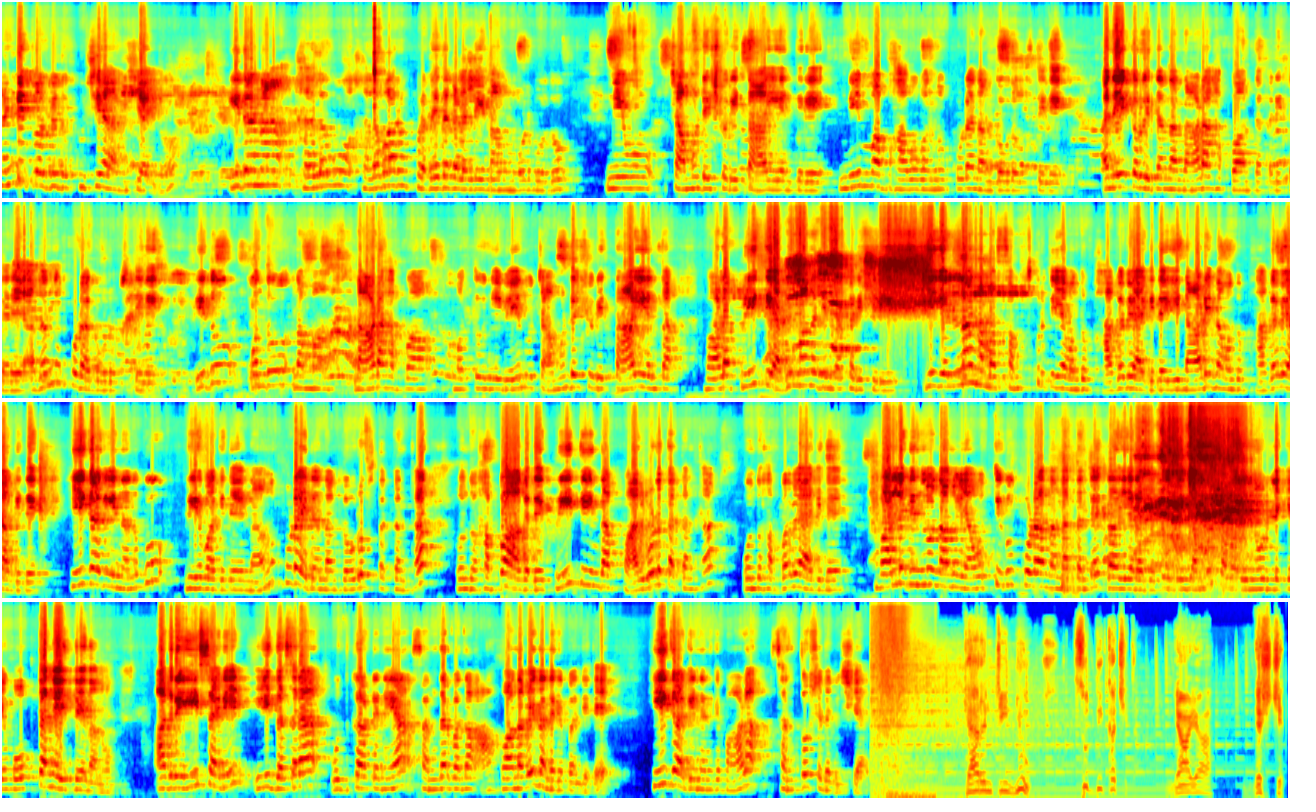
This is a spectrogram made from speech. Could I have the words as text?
ಖಂಡಿತವಾಗ್ಲೂ ಇದು ಖುಷಿಯ ವಿಷಯ ಇದು. ಇದನ್ನ ಹಲವು, ಹಲವಾರು ಪ್ರಭೇದಗಳಲ್ಲಿ ನಾವು ನೋಡ್ಬೋದು. ನೀವು ಚಾಮುಂಡೇಶ್ವರಿ ತಾಯಿ ಅಂತೀರಿ, ನಿಮ್ಮ ಭಾವವನ್ನು ಕೂಡ ನಾನು ಗೌರವಿಸ್ತೀನಿ. ಅನೇಕರು ಇದನ್ನ ನಾಡ ಹಬ್ಬ ಅಂತ ಕರೀತಾರೆ, ಅದನ್ನು ಕೂಡ ಗೌರವಿಸ್ತೀನಿ. ಇದು ಒಂದು ನಮ್ಮ ನಾಡ ಹಬ್ಬ ಮತ್ತು ನೀವೇನು ಚಾಮುಂಡೇಶ್ವರಿ ತಾಯಿ ಅಂತ ಬಹಳ ಪ್ರೀತಿ, ಅಭಿಮಾನದಿಂದ ಕರಿತೀರಿ. ಈಗೆಲ್ಲ ನಮ್ಮ ಸಂಸ್ಕೃತಿಯ ಒಂದು ಭಾಗವೇ ಆಗಿದೆ, ಈ ನಾಡಿನ ಒಂದು ಭಾಗವೇ ಆಗಿದೆ. ಹೀಗಾಗಿ ನನಗೂ ಪ್ರಿಯವಾಗಿದೆ, ನಾನು ಕೂಡ ಇದನ್ನ ಗೌರವಿಸ್ತಕ್ಕಂಥ ಒಂದು ಹಬ್ಬ ಆಗದೆ, ಪ್ರೀತಿಯಿಂದ ಪಾಲ್ಗೊಳ್ಳತಕ್ಕಂಥ ಒಂದು ಹಬ್ಬವೇ ಆಗಿದೆ. ಬಾಲ್ಯದಿಂದಲೂ ನಾನು ಯಾವತ್ತಿಗೂ ಕೂಡ ನನ್ನ ತಂದೆ ತಾಯಿಯರ ಜೊತೆಗೆ ನಮ್ಮ ಸವಾರಿ ನೋಡ್ಲಿಕ್ಕೆ ಹೋಗ್ತಾನೆ ಇದ್ದೆ ನಾನು. ಆದ್ರೆ ಈ ಸಾರಿ ಈ ದಸರಾ ಉದ್ಘಾಟನೆಯ ಸಂದರ್ಭದ ಆಹ್ವಾನವೇ ನನಗೆ ಬಂದಿದೆ. ಹೀಗಾಗಿ ನನಗೆ ಬಹಳ ಸಂತೋಷದ ವಿಷಯ. Guarantee news. ಸುದ್ದಿ ಖಚಿತ. ನ್ಯಾಯ ನಿಶ್ಚಿತ.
